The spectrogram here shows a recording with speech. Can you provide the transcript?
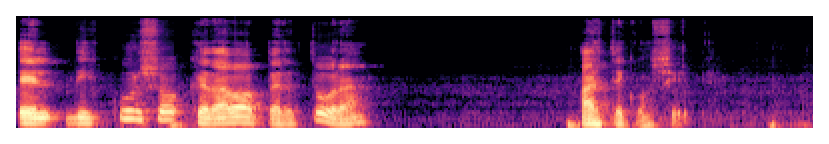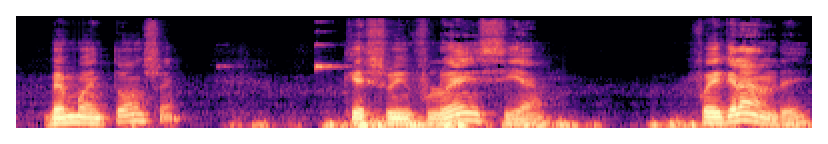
el discurso que daba apertura a este concilio. Vemos entonces que su influencia fue grande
